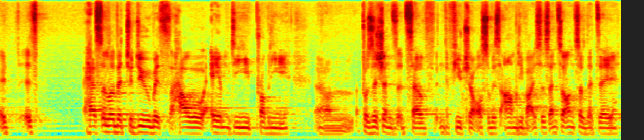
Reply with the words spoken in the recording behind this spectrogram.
it, it, has a little bit to do with how AMD probably um, positions itself in the future also with ARM devices and so on, so that they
